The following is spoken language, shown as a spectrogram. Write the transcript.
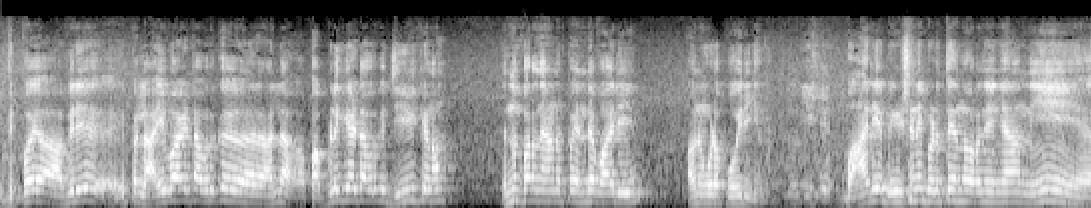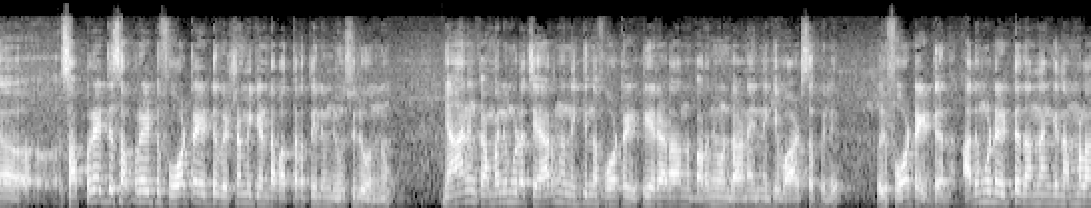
ഇതിപ്പോൾ അവർ ഇപ്പോൾ ലൈവായിട്ട് അവർക്ക് അല്ല പബ്ലിക്കായിട്ട് അവർക്ക് ജീവിക്കണം എന്നും പറഞ്ഞാണ് ഇപ്പോൾ എന്റെ ഭാര്യയും അവനും കൂടെ പോയിരിക്കുന്നത്. ഭാര്യ ഭീഷണിപ്പെടുത്തിയെന്ന് പറഞ്ഞു കഴിഞ്ഞാൽ നീ സെപ്പറേറ്റ് സെപ്പറേറ്റ് ഫോട്ടോ ഇട്ട് വിഷമിക്കേണ്ട പത്രത്തിലും ന്യൂസിലും ഒന്നും. ഞാനും കമലും കൂടെ ചേർന്ന് നിൽക്കുന്ന ഫോട്ടോ ഇട്ട് തരാടാന്ന് പറഞ്ഞുകൊണ്ടാണ് എനിക്ക് വാട്സപ്പിൽ ഒരു ഫോട്ടോ ഇട്ട് തന്നത് അതും കൂടെ ഇട്ട് തന്നെങ്കിൽ നമ്മളെ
